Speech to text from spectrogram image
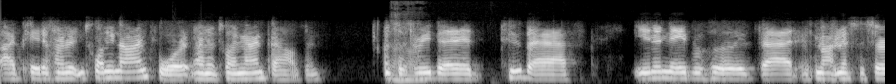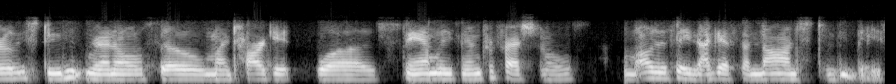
I paid 129 for it, 129,000. It's uh-huh. a three bed, two bath in a neighborhood that is not necessarily student rental. So my target was families and professionals. Um, I'll just say, I guess, a non-student base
